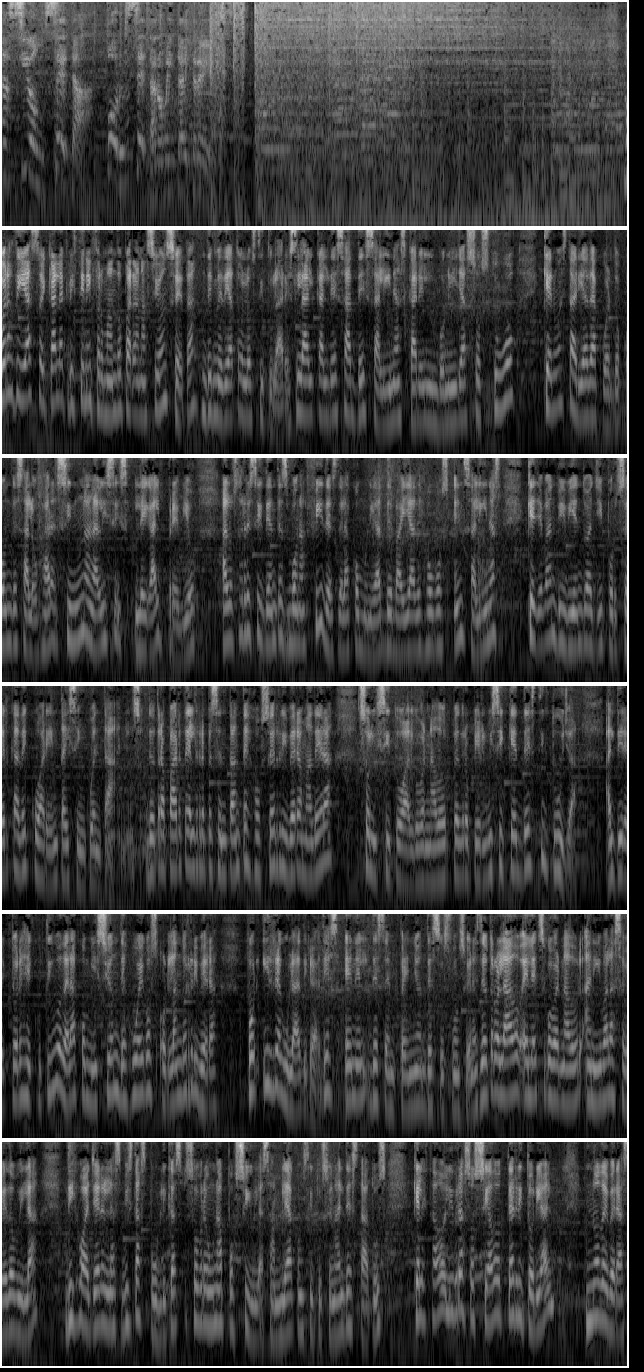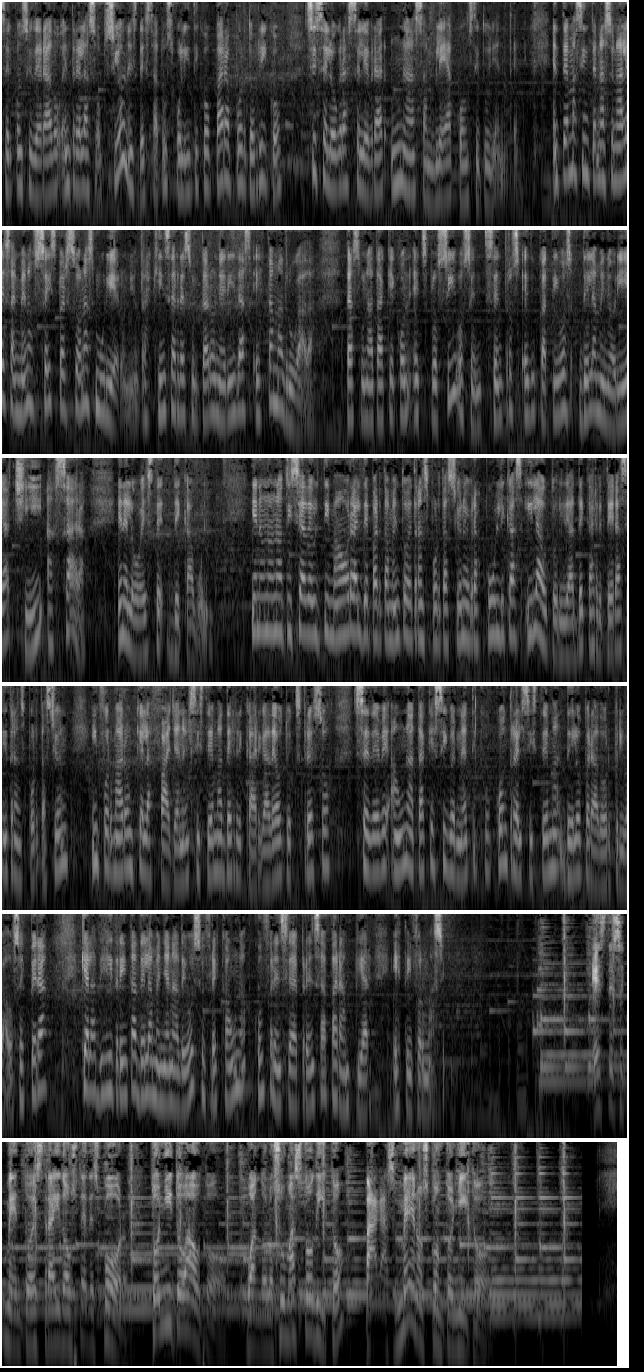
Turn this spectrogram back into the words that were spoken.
Nación Z por Z93. Buenos días, soy Carla Cristina informando para Nación Z. De inmediato los titulares. La alcaldesa de Salinas, Carolyn Bonilla, sostuvo que no estaría de acuerdo con desalojar sin un análisis legal previo a los residentes bonafides de la comunidad de Bahía de Jobos en Salinas que llevan viviendo allí por cerca de 40 y 50 años. De otra parte, el representante José Rivera Madera solicitó al gobernador Pedro Pierluisi que destituya al director ejecutivo de la Comisión de Juegos, Orlando Rivera, por irregularidades en el desempeño de sus funciones. De otro lado, el exgobernador Aníbal Acevedo Vilá dijo ayer en las vistas públicas sobre una posible Asamblea Constitucional de Estatus que el Estado Libre Asociado Territorial no deberá ser considerado entre las opciones de estatus político para Puerto Rico si se logra celebrar una Asamblea Constituyente. En temas internacionales, al menos seis personas murieron y otras 15 resultaron heridas esta madrugada tras un ataque con explosivos en centros educativos de la minoría chií Azara en el oeste de Kabul. Y en una noticia de última hora, el Departamento de Transportación, Obras Públicas y la Autoridad de Carreteras y Transportación informaron que la falla en el sistema de recarga de AutoExpreso se debe a un ataque cibernético contra el sistema del operador privado. Se espera que a las 10 y 30 de la mañana de hoy se ofrezca una conferencia de prensa para ampliar esta información. Este segmento es traído a ustedes por Toñito Auto. Cuando lo sumas todito, pagas menos con Toñito.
